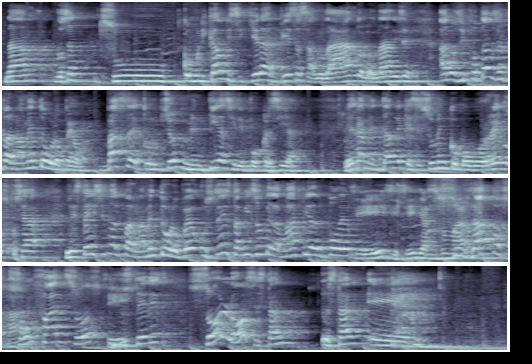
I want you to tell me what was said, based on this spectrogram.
Nada, o sea, su comunicado ni siquiera empieza saludándolos, nada. Dice, a los diputados del Parlamento Europeo, basta de corrupción, mentiras y de hipocresía. Es lamentable que se sumen como borregos. O sea, le está diciendo al Parlamento Europeo, ustedes también son de la mafia del poder. Sí, sí, sí, ya se Sus sumaron. datos Ajá. son falsos Sí. y ustedes solos están, están eh,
